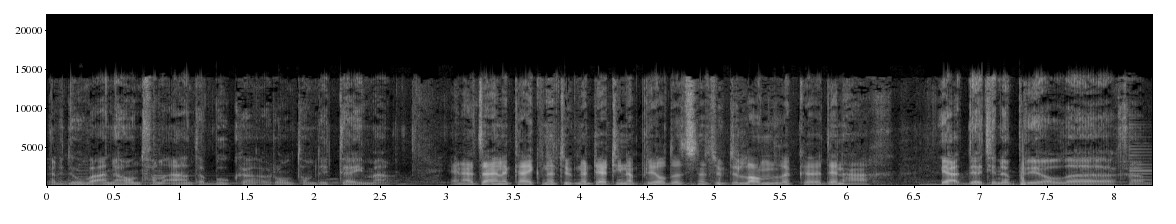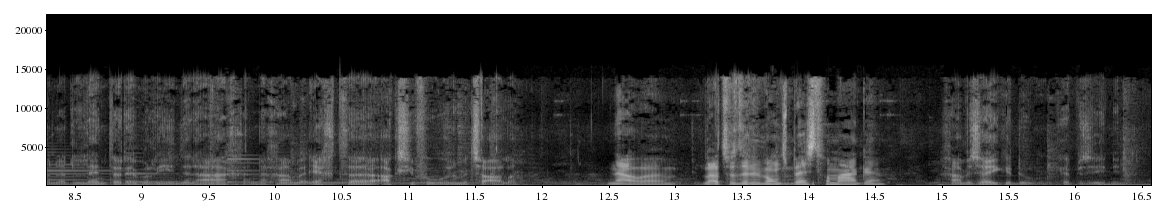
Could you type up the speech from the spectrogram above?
En dat doen we aan de hand van een aantal boeken rondom dit thema. En uiteindelijk kijken we natuurlijk naar 13 april. Dat is natuurlijk de landelijke Den Haag. Ja, 13 april uh, gaan we naar de Lente-rebellie in Den Haag. En dan gaan we echt uh, actie voeren met z'n allen. Nou, uh, laten we er ons best van maken. Gaan we zeker doen. Ik heb er zin in.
